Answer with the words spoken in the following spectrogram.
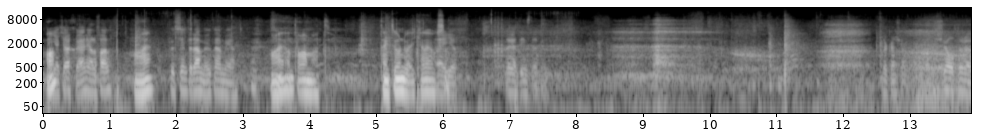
Ja. Inga krascher än i alla fall. Nej, Du ser inte där mot nämligen. nej, jag har inte ramlat. Tänkte undvika det också. Nej. Det är rätt inställning. Du kan köra. Kör nu du.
